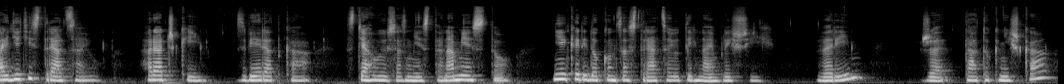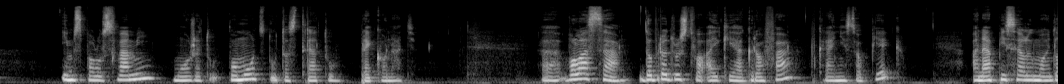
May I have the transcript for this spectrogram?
Aj deti strácajú. Hračky, zvieratka, stiahujú sa z miesta na miesto, niekedy dokonca strácajú tých najbližších. Verím, že táto knižka im spolu s vami môže tu, pomôcť túto stratu prekonať. E, volá sa Dobrodružstvo Ikea Grofa v krajine Sopiek a napísal ju môj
